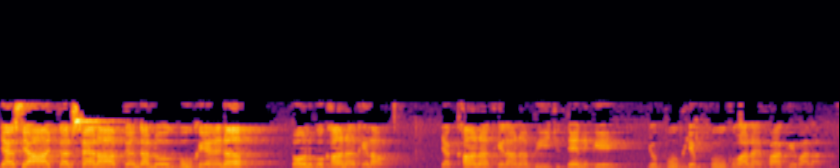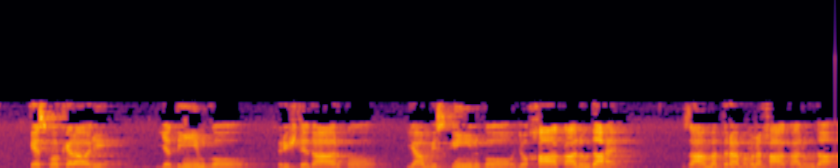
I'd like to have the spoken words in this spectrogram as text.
جیسے آج کل سیلاب کے اندر لوگ بھوکے ہیں نا، تو ان کو کھانا کھلاؤ، یا کھانا کھلانا بیچ دن کے۔ جو بھوکے بھوک والا ہے، پاکے والا۔ کس کو کھلاؤ جی؟ یتیم کو، رشتہ دار کو یا مسکین کو جو خاک آلودہ ہے۔ زامترا بمن خاک آلودہ۔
